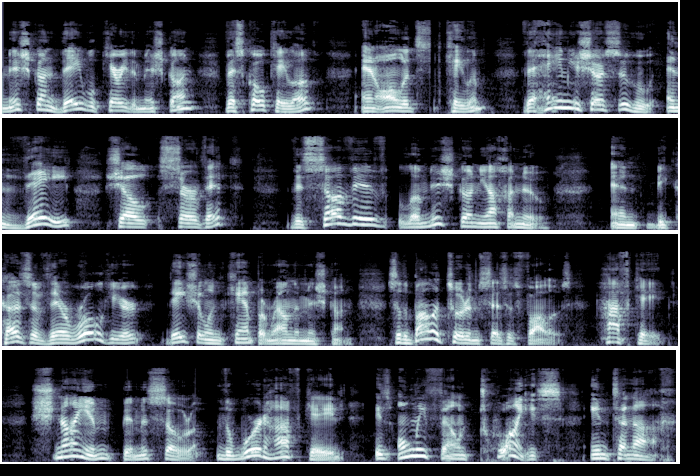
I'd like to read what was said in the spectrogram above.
mishkan, they will carry the Mishkan, v'eskol kelav, and all its kalim. Yishar suhu, and they shall serve it. V'saviv lamishkan yachanu, and because of their role here, they shall encamp around the Mishkan. So the Baal HaTurim says as follows: Hafked, Shnayim b'misora. The word Hafked is only found twice in Tanakh.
